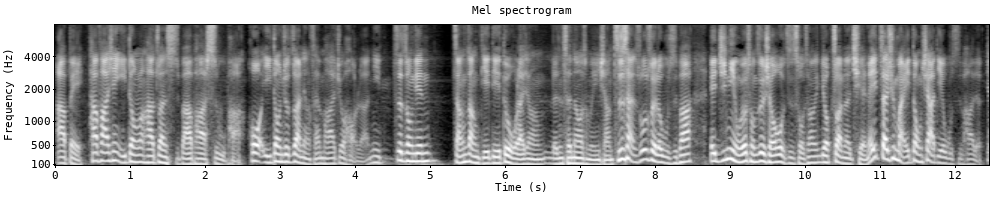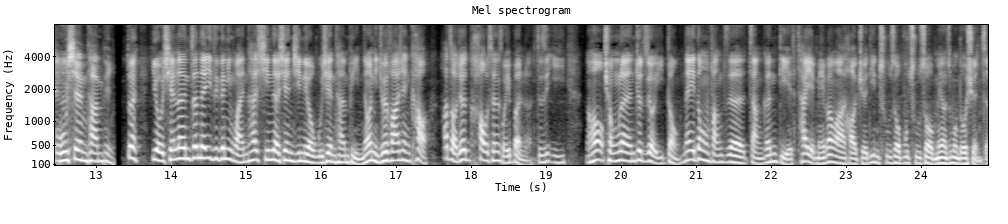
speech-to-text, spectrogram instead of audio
阿贝，他发现一栋让他赚十八趴、十五趴，或一栋就赚两三趴就好了。你这中间涨涨跌跌，对我来讲，人生能有什么影响？资产缩水了五十趴，哎，今年我又从这个小伙子手上又赚了钱，哎，再去买一栋下跌五十趴的无限摊平。对，有钱人真的一直跟你玩他新的现金流无限摊平，然后你就会发现，靠，他早就号称回本了，这是一。然后穷人就只有一栋，那一栋房子的涨跟跌，他也没办法好决定出售不出售，没有这么多选择，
